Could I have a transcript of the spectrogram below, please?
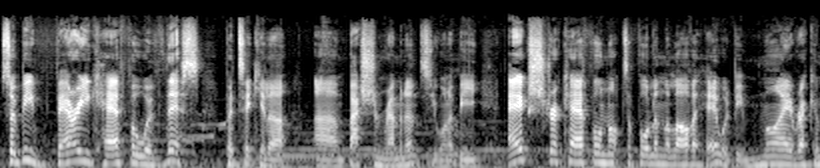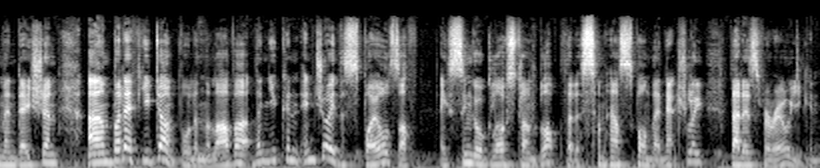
so be very careful with this particular um, Bastion Remnants. You want to be extra careful not to fall in the lava here would be my recommendation. Um, but if you don't fall in the lava, then you can enjoy the spoils of a single glowstone block that has somehow spawned there naturally. That is for real. You can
